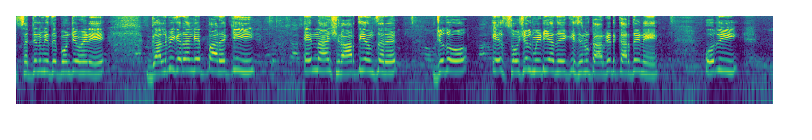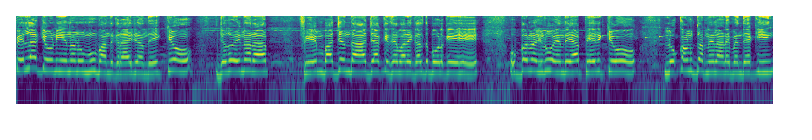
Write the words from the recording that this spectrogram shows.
ਸੱਜਣ ਵੀ ਇੱਥੇ ਪਹੁੰਚੇ ਹੋਏ ਨੇ। ਗੱਲ ਵੀ ਕਰਾਂਗੇ ਪਰ ਕੀ ਇਹਨਾਂ ਸ਼ਰਾਰਤੀ ਅੰਸਰ ਜਦੋਂ ਇਹ ਸੋਸ਼ਲ ਮੀਡੀਆ ਦੇ ਕਿਸੇ ਨੂੰ ਟਾਰਗੇਟ ਕਰਦੇ ਨੇ, ਉਹਦੀ ਪਹਿਲਾਂ ਕਿਉਂ ਨਹੀਂ ਇਹਨਾਂ ਨੂੰ ਮੂੰਹ ਬੰਦ ਕਰਾਏ ਜਾਂਦੇ? ਕਿਉਂ? ਜਦੋਂ ਇਹਨਾਂ ਦਾ ਫੇਮ ਵੱਜ ਜਾਂਦਾ ਜਾਂ ਕਿਸੇ ਬਾਰੇ ਗਲਤ ਬੋਲ ਕੇ ਇਹ ਉੱਭਰਨਾ ਸ਼ੁਰੂ ਹੋ ਜਾਂਦੇ ਆ ਫਿਰ ਕਿਉਂ ਲੋਕਾਂ ਨੂੰ ਧਰਨੇ ਲਾਣੇ ਪੈਂਦੇ ਆ ਕਿ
